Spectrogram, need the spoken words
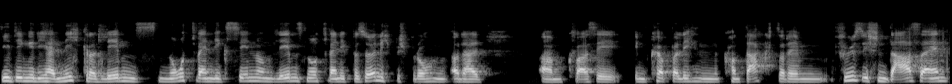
die Dinge, die halt nicht gerade lebensnotwendig sind und lebensnotwendig persönlich besprochen oder halt ähm, quasi im körperlichen Kontakt oder im physischen Dasein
